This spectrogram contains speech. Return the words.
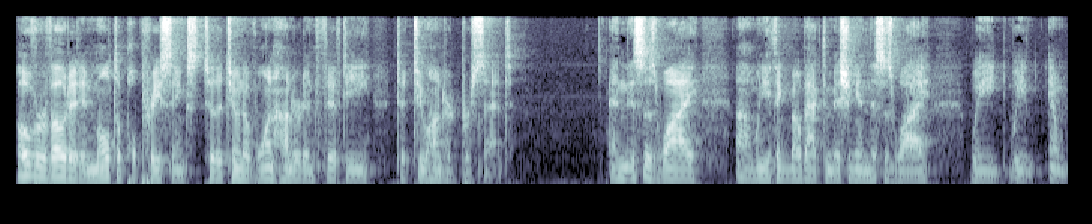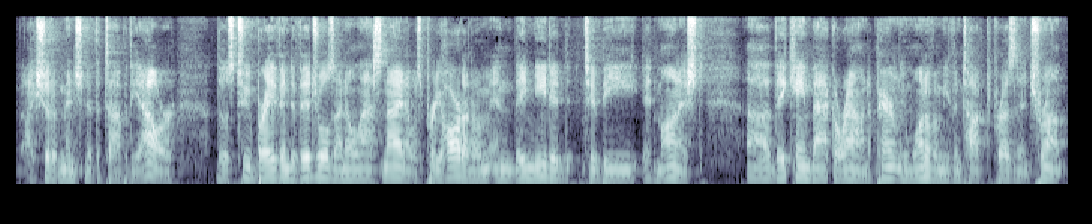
overvoted in multiple precincts to the tune of 150 to 200 percent. And this is why, uh, when you think about back to Michigan, this is why we we know, I should have mentioned at the top of the hour those two brave individuals. I know last night I was pretty hard on them, and they needed to be admonished. Uh, they came back around. Apparently, one of them even talked to President Trump.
